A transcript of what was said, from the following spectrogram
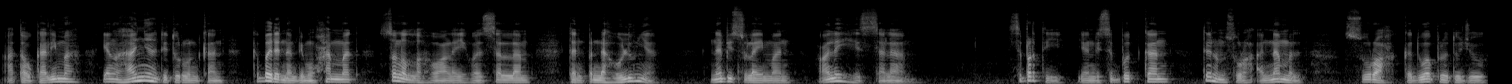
atau kalimah yang hanya diturunkan kepada Nabi Muhammad Sallallahu Alaihi Wasallam dan pendahulunya Nabi Sulaiman alaihi salam. Seperti yang disebutkan dalam surah An-Naml surah ke-27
